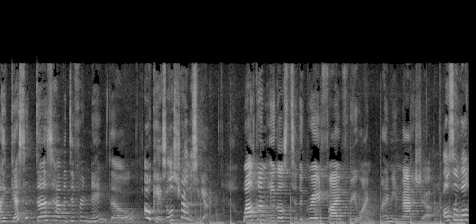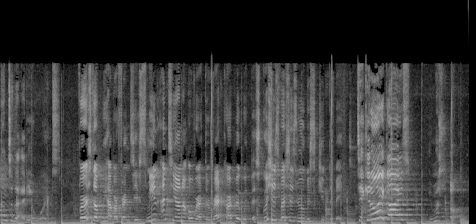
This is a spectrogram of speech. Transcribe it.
I guess it does have a different name though. Okay, so let's try this again. Welcome, Eagles, to the Grade 5 Rewind. I mean, mashup. Also, welcome to the Eddie Awards. First up, we have our friends Yasmin and Tiana over at the red carpet with the Squishies versus Rubik's Cube debate. Take it away, guys. You must. Oh,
